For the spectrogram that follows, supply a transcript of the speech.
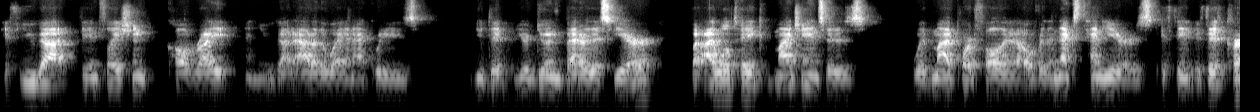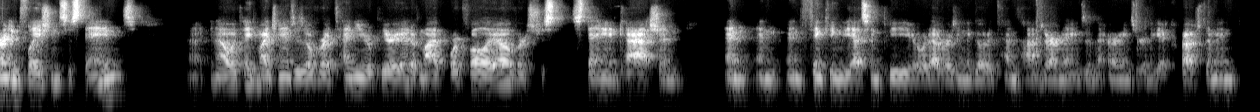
if you got the inflation call right and you got out of the way in equities, you did you're doing better this year. But I will take my chances with my portfolio over the next 10 years, if the, if the current inflation sustains, uh, know, I would take my chances over a 10 year period of my portfolio versus just staying in cash and, and, and, and thinking the S&P or whatever is going to go to 10 times earnings and the earnings are going to get crushed. I mean,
